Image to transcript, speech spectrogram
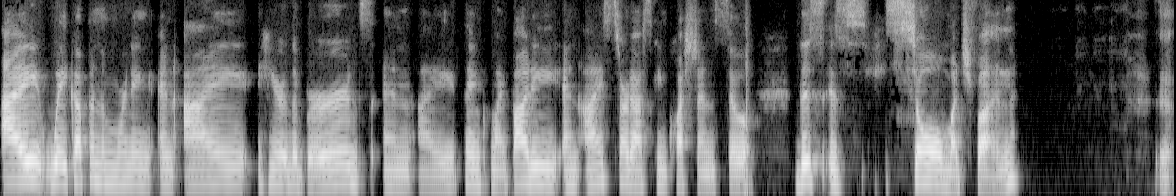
I wake up in the morning and I hear the birds and I thank my body and I start asking questions. So this is so much fun. Yeah.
